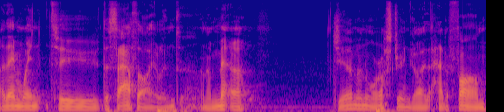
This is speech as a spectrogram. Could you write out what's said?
I then went to the South Island and I met a German or Austrian guy that had a farm.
